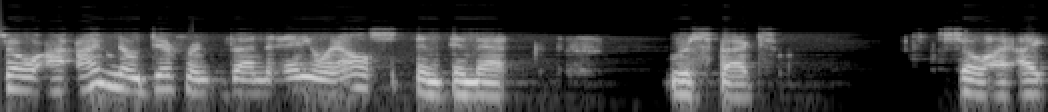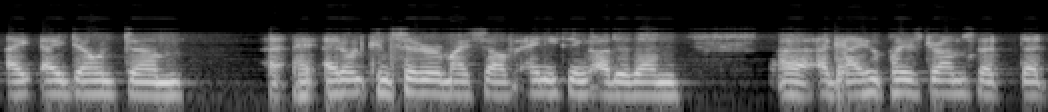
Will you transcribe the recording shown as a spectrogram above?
so I, I'm no different than anyone else in, in that respect. So I, I, I don't. Um, I, I don't consider myself anything other than uh, a guy who plays drums that that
